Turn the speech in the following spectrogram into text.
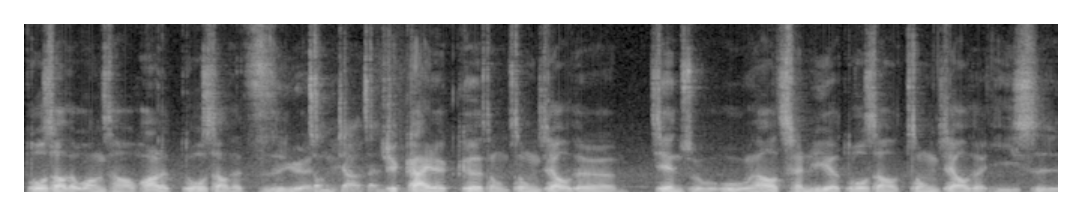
多少的王朝，花了多少的资源，宗教战去盖了各种宗教的建筑物，然后成立了多少宗教的仪式，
